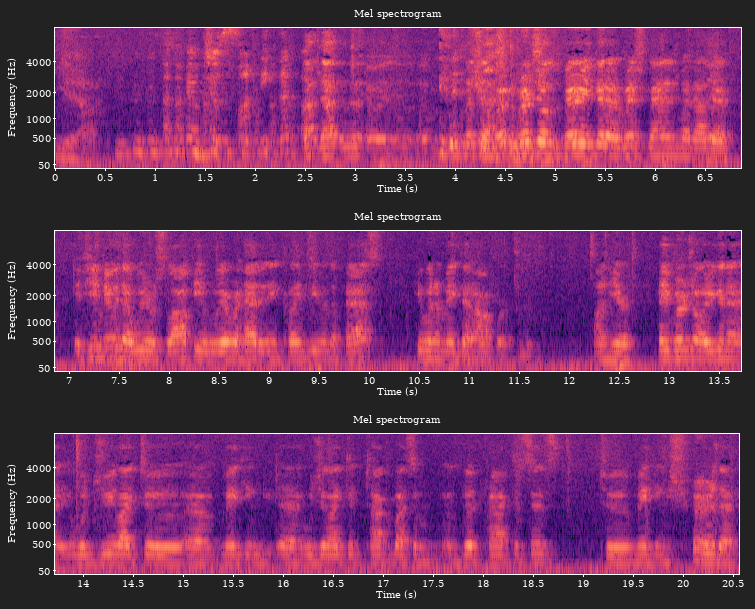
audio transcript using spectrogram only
Yeah. I'm just funny. That, that, uh, uh, uh, listen, Trust Vir- me, Virgil is very good at risk management out Yeah. there. If you knew that we were sloppy or we ever had any claims even in the past, he wouldn't make that offer on here. Hey Virgil, are you gonna? Would you like to uh, making? Uh, would you like to talk about some uh, good practices to making sure that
